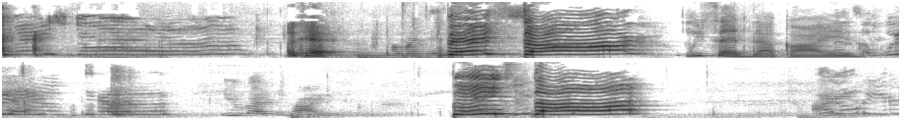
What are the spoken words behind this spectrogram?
Space Star. Okay. Space Star! We said that, guys. We have you guys try. Space Star! I don't hear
